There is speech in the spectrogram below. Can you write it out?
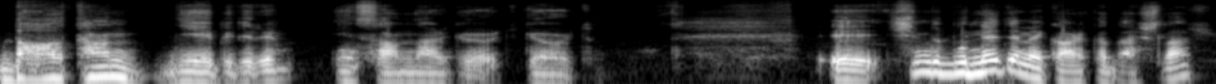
dağıtan diyebilirim insanlar gör, gördüm. E, şimdi bu ne demek arkadaşlar?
